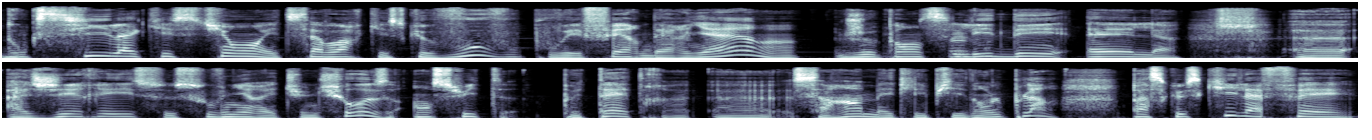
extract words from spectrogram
Donc, si la question est de savoir qu'est-ce que vous vous pouvez faire derrière, je pense Mhm. l'aider elle euh, à gérer ce souvenir est une chose. Ensuite, peut-être euh, Sarah mettre les pieds dans le plat, parce que ce qu'il a fait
